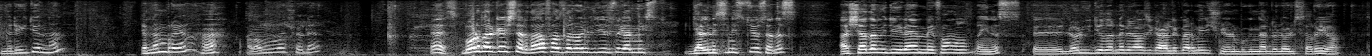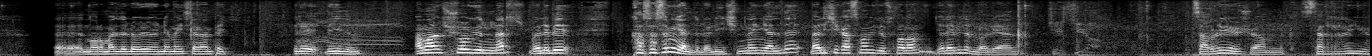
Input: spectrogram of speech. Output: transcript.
Nereye gidiyorsun lan? Gel lan buraya. Ha, alalım lan şöyle. Evet. Bu arada arkadaşlar daha fazla LoL videosu gelmek ist- gelmesini istiyorsanız aşağıdan videoyu beğenmeyi falan unutmayınız. Ee, LoL videolarına birazcık ağırlık vermeyi düşünüyorum. Bugünlerde LoL sarıyor. Ee, normalde LoL oynamayı seven pek biri değilim. Ama şu günler böyle bir kasasım geldi LoL'ü içimden geldi. Belki kasma videosu falan gelebilir LoL yani. Sarıyor şu anlık. Sarıyor.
